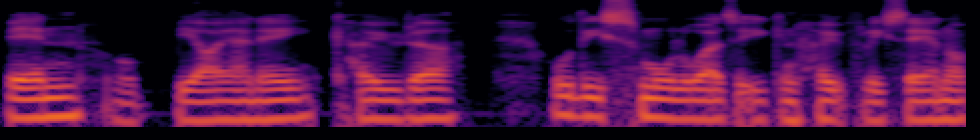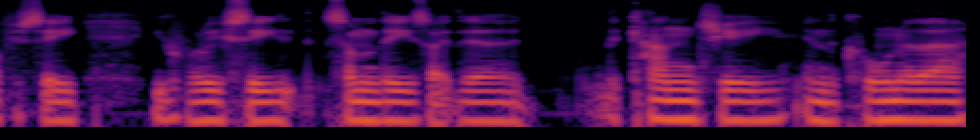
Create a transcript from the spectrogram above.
bin or B-I-N-E, coda, all these smaller words that you can hopefully see, and obviously you can probably see some of these like the the kanji in the corner there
